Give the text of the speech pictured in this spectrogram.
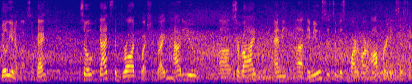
billion of us. Okay, so that's the broad question, right? How do you uh, survive? And the uh, immune system is part of our operating system.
